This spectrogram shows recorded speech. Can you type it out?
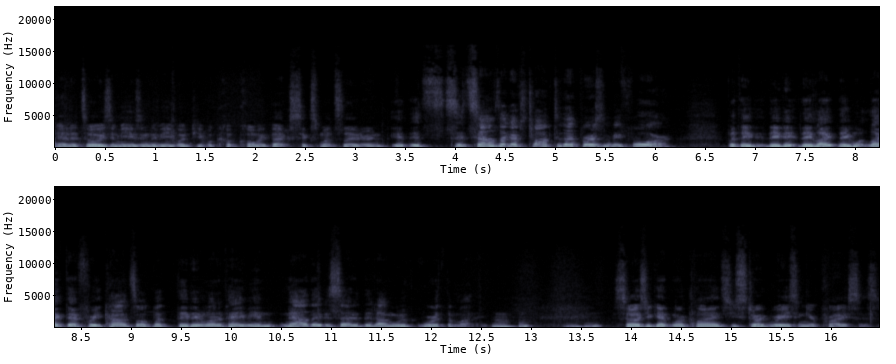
And it's always amusing to me when people call me back six months later, and it, it's it sounds like I've talked to that person before, but they they they, like they like that free consult, but they didn't want to pay me, and now they decided that I'm worth, worth the money. Mm-hmm. Mm-hmm. So as you get more clients, you start raising your prices,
